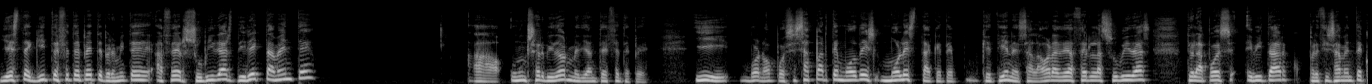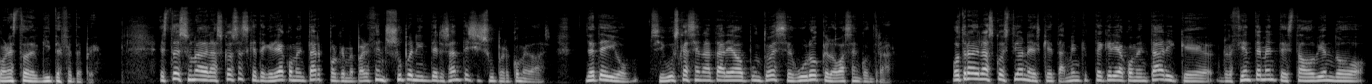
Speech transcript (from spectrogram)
Y este Git FTP te permite hacer subidas directamente a un servidor mediante FTP. Y bueno, pues esa parte molesta que, que, tienes a la hora de hacer las subidas, te la puedes evitar precisamente con esto del Git FTP. Esto es una de las cosas que te quería comentar porque me parecen súper interesantes y súper cómodas. Ya te digo, si buscas en atareado.es seguro que lo vas a encontrar. Otra de las cuestiones que también te quería comentar y que recientemente he estado viendo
